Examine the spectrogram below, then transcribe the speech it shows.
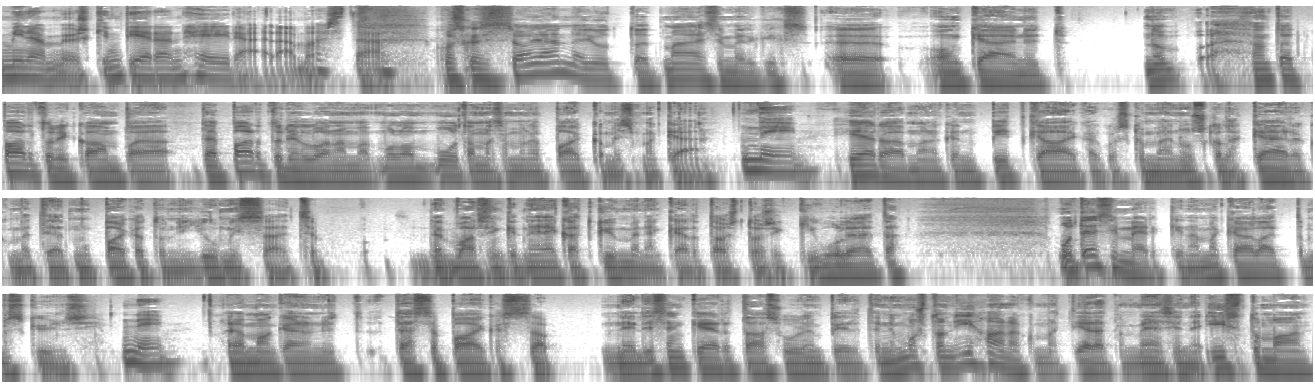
minä myöskin tiedän heidän elämästään. Koska siis se on jännä juttu, että mä esimerkiksi ö, on käynyt, no sanotaan, että parturikampaaja, tai parturin luona, mä- mulla on muutama semmoinen paikka, missä mä käyn. Niin. Hieroa mä oon käynyt pitkä aika, koska mä en uskalla käydä, kun mä tiedän, että mun paikat on niin jumissa, että se, ne, varsinkin ne ekat kymmenen kertaa olisi tosi kivuliaita. Mutta esimerkkinä mä käyn laittamassa kynsiä. Niin. Ja mä oon käynyt nyt tässä paikassa nelisen kertaa suurin piirtein. Niin musta on ihana, kun mä tiedän, että mä menen sinne istumaan.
